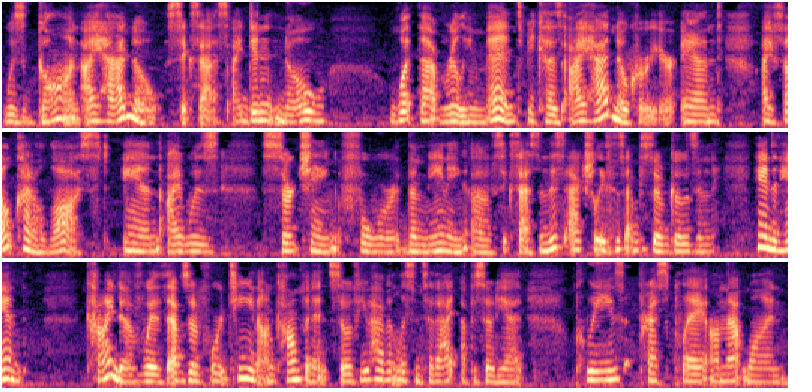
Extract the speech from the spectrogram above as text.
was gone. I had no success. I didn't know what that really meant because I had no career and I felt kind of lost. And I was searching for the meaning of success. And this actually, this episode goes in hand in hand kind of with episode 14 on confidence. So if you haven't listened to that episode yet, please press play on that one.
